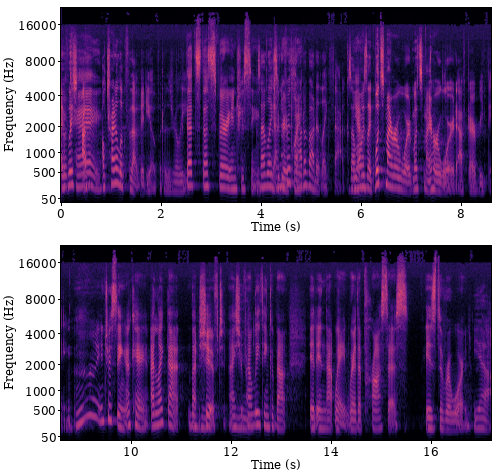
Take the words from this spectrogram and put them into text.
I wish I, Ah, okay. I'll try to look for that video, but it was really. That's that's very interesting. So I've like That's I never thought about it like that because I'm Yeah. always like, "What's my reward? What's my reward after everything?" Ah, interesting. Okay, I like that that Mm-hmm. shift. I should probably think about it in that way, where the process is the reward. Yeah,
